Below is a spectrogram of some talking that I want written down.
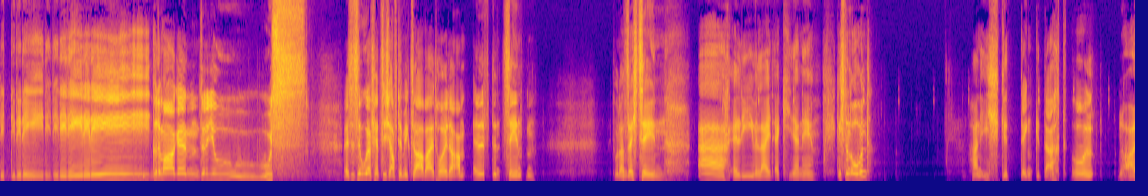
Guten Morgen zu den News. Es ist 7.40 Uhr auf dem Weg zur Arbeit heute am 11.10.2016. Ach, er liebe Leid, er Kinder, nee. Gestern Abend habe ich gedenkt gedacht, oh, ja,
